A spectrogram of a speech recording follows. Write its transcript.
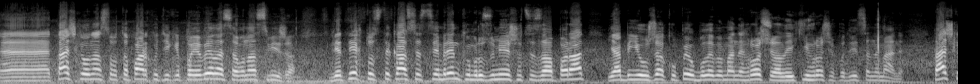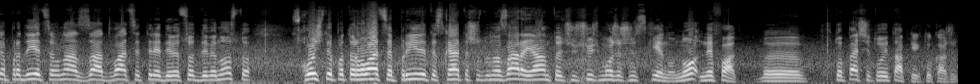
Е, тачка у нас в автопарку тільки з'явилася, вона свіжа. Для тих, хто стикався з цим ринком, розуміє, що це за апарат. Я б її вже купив, були б в мене гроші, але які гроші, подивіться на мене. Тачка продається у нас за 23 990. Схочете поторгуватися, приїдете, скажете, що до Назара, я вам то чуть-чуть може щось скину. Но не факт. Е, хто перший, той етап, як то кажуть.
